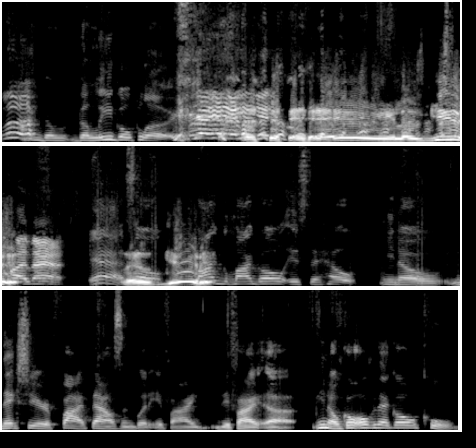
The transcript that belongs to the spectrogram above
I, am the the legal plug. Yeah, yeah, yeah, yeah. yeah. hey, let's get it. that. Yeah, let's so get my, it. My goal is to help. You know, next year five thousand. But if I if I uh you know go over that goal, cool.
